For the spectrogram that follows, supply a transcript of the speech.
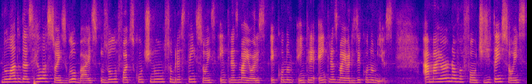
No lado das relações globais, os holofotes continuam sobre as tensões entre as maiores, entre, entre as maiores economias. A maior nova fonte de tensões,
